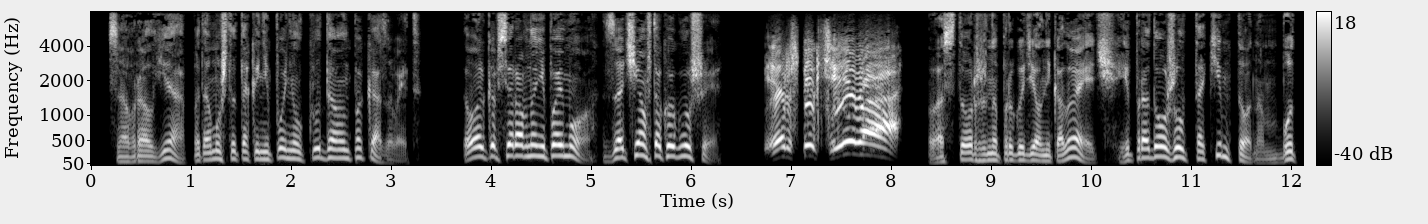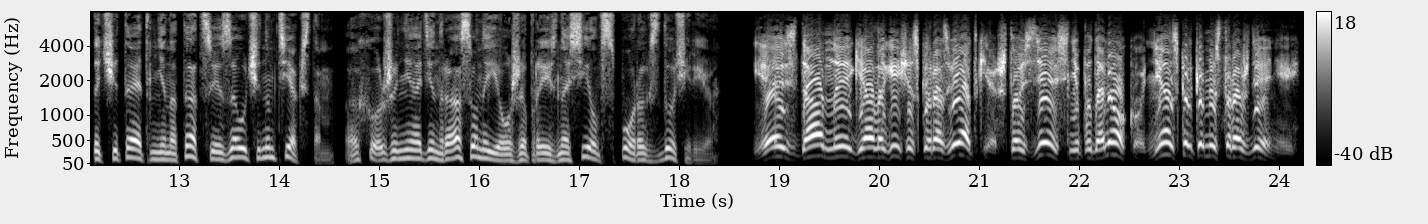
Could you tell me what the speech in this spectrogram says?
— соврал я, потому что так и не понял, куда он показывает. «Только все равно не пойму, зачем в такой глуши?» «Перспектива!» Восторженно прогудел Николаевич и продолжил таким тоном, будто читает мне нотации заученным текстом. Похоже, не один раз он ее уже произносил в спорах с дочерью. «Есть данные геологической разведки, что здесь, неподалеку, несколько месторождений.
